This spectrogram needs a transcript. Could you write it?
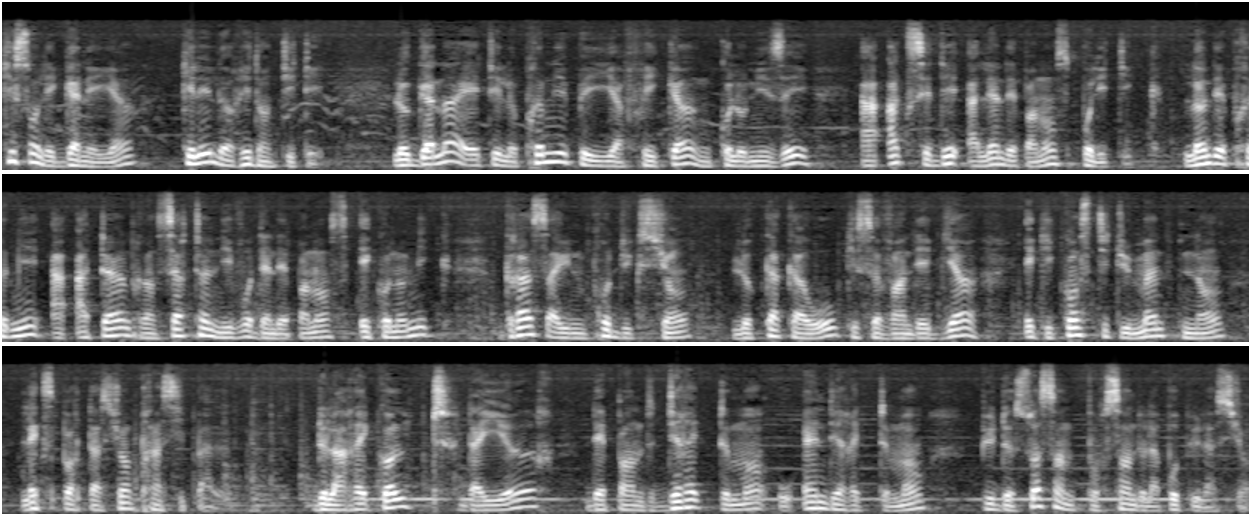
qui sont les Ghanéens? Quelle est leur identité? Le Ghana a été le premier pays africain colonisé à accéder à l'indépendance politique. L'un des premiers à atteindre un certain niveau d'indépendance économique grâce à une production, le cacao, qui se vendait bien et qui constitue maintenant l'exportation principale. De la récolte, d'ailleurs, dépendent directement ou indirectement plus de 60% de la population.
